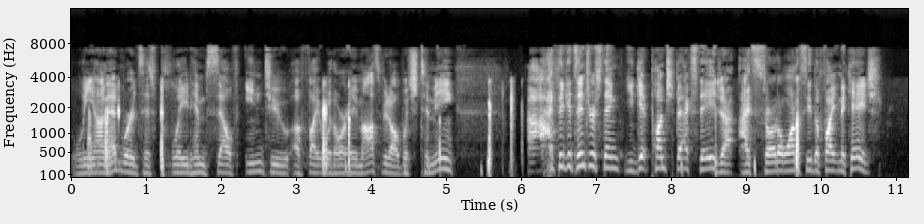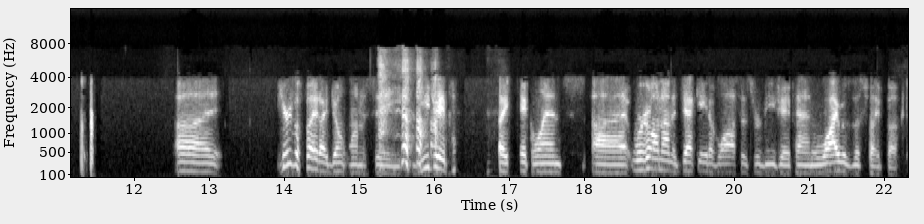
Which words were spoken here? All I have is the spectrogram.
Leon Edwards has played himself into a fight with Jorge Masvidal, which to me, I think it's interesting. You get punched backstage. I, I sort of want to see the fight in a cage. Uh, here's a fight I don't want to see. BJ Penn fight Nik Lentz. Uh, we're going on a decade of losses for BJ Penn. Why was this fight booked?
